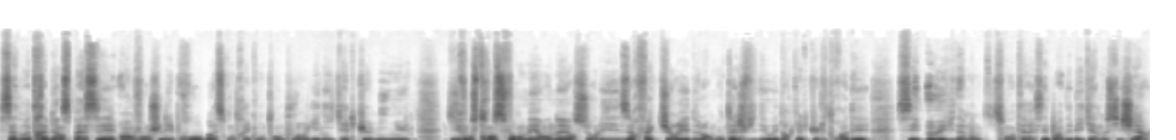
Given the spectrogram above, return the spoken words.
ça doit très bien se passer. En revanche, les pros bah, seront très contents de pouvoir gagner quelques minutes qui vont se transformer en heures sur les heures facturées de leur montage vidéo et de leur calcul 3D. C'est eux évidemment qui sont intéressés par des bécanes aussi chères.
